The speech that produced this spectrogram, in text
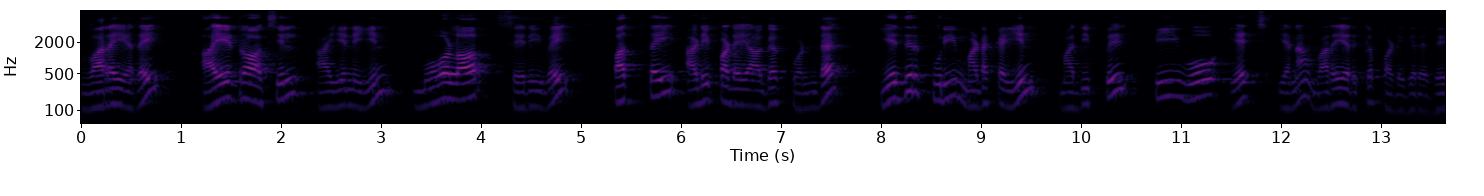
வரையறை ஹைட்ராக்சில் அயனியின் மோலார் செறிவை பத்தை அடிப்படையாக கொண்ட எதிர்குறி மடக்கையின் மதிப்பு பிஓஹெச் என வரையறுக்கப்படுகிறது.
